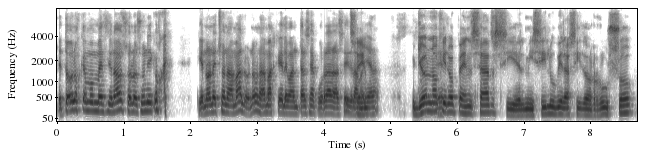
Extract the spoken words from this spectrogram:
de todos los que hemos mencionado, son los únicos que, que no han hecho nada malo, ¿no? Nada más que levantarse a currar a las 6 de Sí. la mañana Yo no eh. quiero pensar si el misil hubiera sido ruso,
